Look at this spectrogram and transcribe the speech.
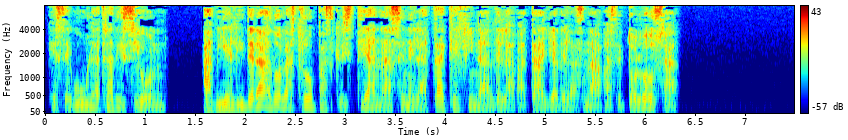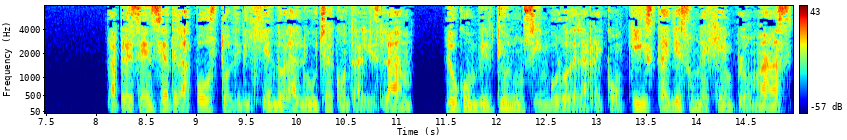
que según la tradición, había liderado las tropas cristianas en el ataque final de la batalla de las Navas de Tolosa. La presencia del apóstol dirigiendo la lucha contra el Islam lo convirtió en un símbolo de la reconquista y es un ejemplo más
